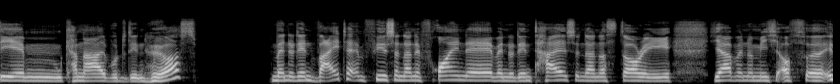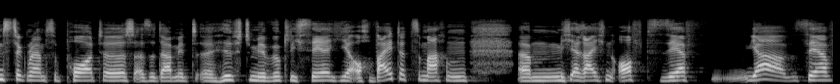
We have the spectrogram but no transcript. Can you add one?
dem Kanal, wo du den hörst wenn du den weiterempfiehlst an deine Freunde, wenn du den teilst in deiner Story, ja, wenn du mich auf äh, Instagram supportest, also damit äh, hilfst du mir wirklich sehr, hier auch weiterzumachen. Ähm, mich erreichen oft sehr, ja, sehr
